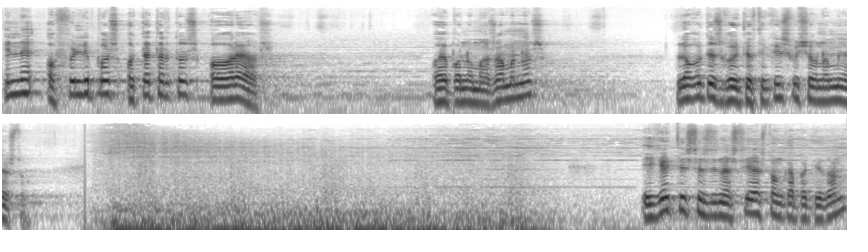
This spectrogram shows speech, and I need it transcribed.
είναι ο Φίλιππος ο τέταρτος ο ωραίος ο επωνομαζόμενος λόγω της γοητευτικής φυσιογνωμίας του. Ηγέτης της δυναστείας των Καπετιδών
